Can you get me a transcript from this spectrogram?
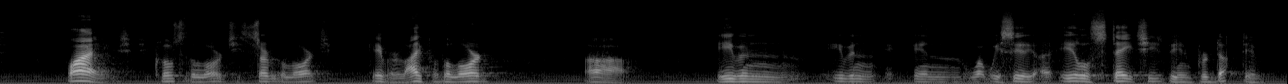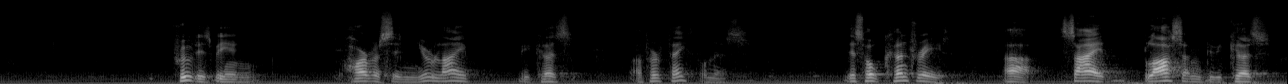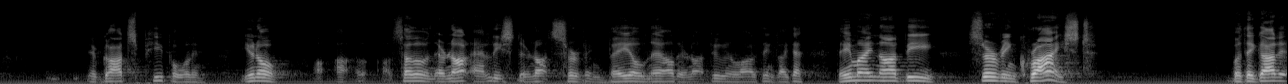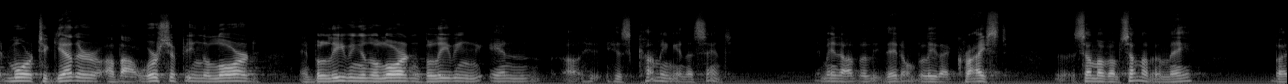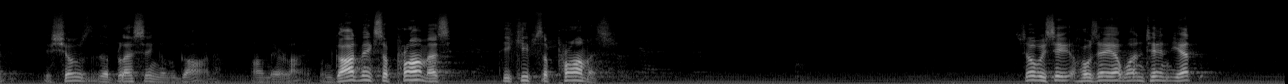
Why? She's close to the Lord. She served the Lord. She gave her life for the Lord. Uh, even, even in what we see, an ill state, she's being productive. Fruit is being harvested in your life because of her faithfulness. This whole country uh, side blossomed because they're God's people. And, you know, uh, uh, some of them, they're not, at least they're not serving Baal now. They're not doing a lot of things like that. They might not be serving Christ, but they got it more together about worshiping the Lord and believing in the Lord and believing in uh, his coming in a sense. They may not believe, they don't believe that Christ, some of them, some of them may, but it shows the blessing of God on their life. When God makes a promise, he keeps a promise. So we see Hosea 1:10, yet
